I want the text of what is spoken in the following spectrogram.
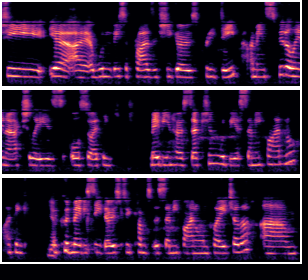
she, yeah, I, I wouldn't be surprised if she goes pretty deep. I mean, Svitolina actually is also, I think, maybe in her section would be a semi-final. I think yep. we could maybe see those two come to the semi-final and play each other. Um,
